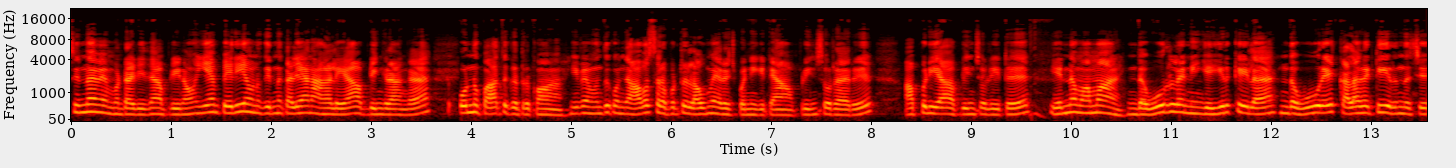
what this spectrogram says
சின்னவன் பொண்டாட்டி தான் அப்படின்னும். ஏன் பெரியவனுக்கு இன்னும் கல்யாணம் ஆகலையா அப்படிங்கிறாங்க. பொண்ணு பார்த்துக்கிட்டு இருக்கோம் இவன் வந்து கொஞ்சம் அவசரப்பட்டு லவ் மேரேஜ் பண்ணிக்கிட்டான் அப்படின்னு சொல்கிறாரு அப்படியா அப்படின்னு சொல்லிட்டு என்ன மாமா இந்த ஊரில் நீங்கள் இருக்கையில் இந்த ஊரே களைகட்டி இருந்துச்சு.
